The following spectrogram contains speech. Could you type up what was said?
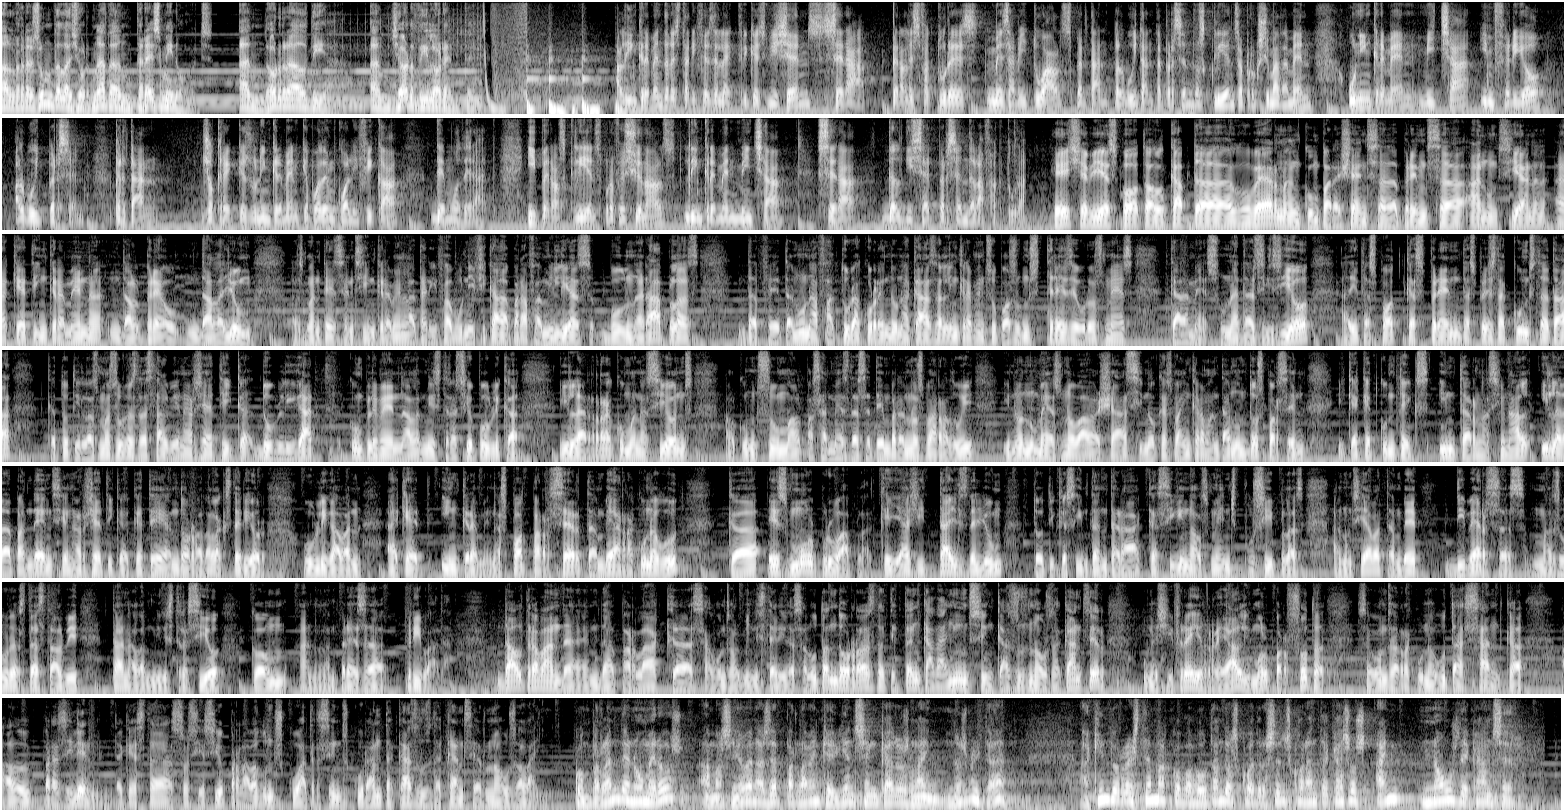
El resum de la jornada en 3 minuts. Andorra al dia, amb Jordi Lorente. L'increment de les tarifes elèctriques vigents serà per a les factures més habituals, per tant, pel 80% dels clients aproximadament, un increment mitjà inferior al 8%. Per tant, jo crec que és un increment que podem qualificar de moderat. I per als clients professionals, l'increment mitjà serà del 17% de la factura. És Xavier Espot, el cap de govern, en compareixença de premsa anunciant aquest increment del preu de la llum. Es manté sense increment la tarifa bonificada per a famílies vulnerables. De fet, en una factura corrent d'una casa, l'increment suposa uns 3 euros més cada mes. Una decisió, ha dit Espot, que es pren després de constatar que, tot i les mesures d'estalvi energètic d'obligat compliment a l'administració pública i les recomanacions, el consum el passat mes de setembre no es va reduir i no només no va baixar, sinó que es va incrementar en un 2% i que aquest context internacional i la dependència energètica que té Andorra de l'exterior obligaven a aquest increment. Es pot, per cert, també ha reconegut que és molt probable que hi hagi talls de llum, tot i que s'intentarà que siguin els menys possibles. Anunciava també diverses mesures d'estalvi tant a l'administració com en l'empresa privada. D'altra banda, hem de parlar que, segons el Ministeri de Salut Andorra, es detecten cada any uns 5 casos nous de càncer, una xifra irreal i molt per sota, segons ha reconegut a Sant, que el president d'aquesta associació parlava d'uns 440 casos de càncer nous a l'any. Quan parlem de números, amb el senyor Benazet parlaven que hi havia 100 casos l'any. No és veritat. Aquí a Andorra estem al voltant dels 440 casos any nous de càncer.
